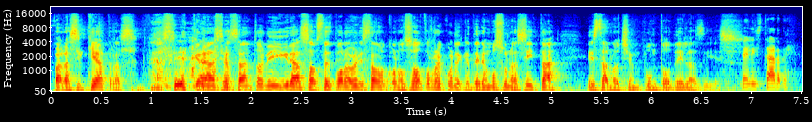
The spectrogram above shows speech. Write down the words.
para psiquiatras. Así es. Gracias, Anthony. Gracias a usted por haber estado con nosotros. Recuerde que tenemos una cita esta noche en punto de las 10. Feliz tarde.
